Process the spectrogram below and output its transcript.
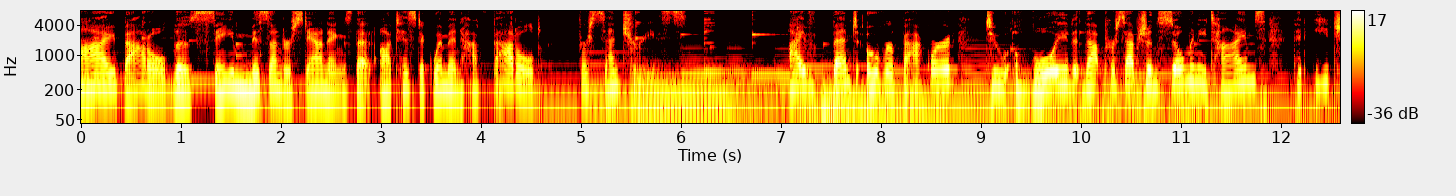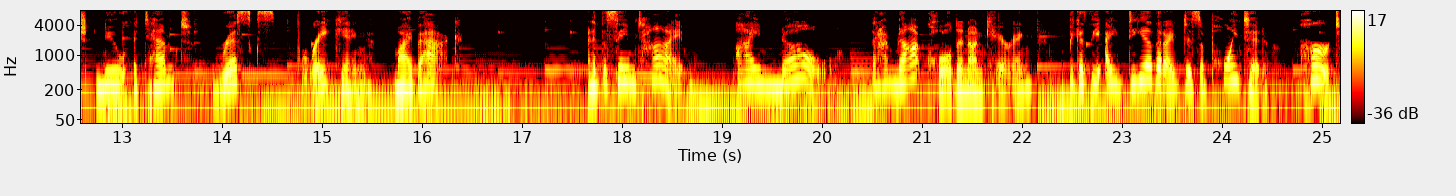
I battle the same misunderstandings that autistic women have battled for centuries. I've bent over backward to avoid that perception so many times that each new attempt risks breaking my back. And at the same time, I know that I'm not cold and uncaring because the idea that I've disappointed, hurt,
